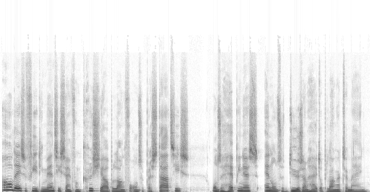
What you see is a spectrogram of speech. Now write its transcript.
Al deze vier dimensies zijn van cruciaal belang voor onze prestaties, onze happiness en onze duurzaamheid op lange termijn.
